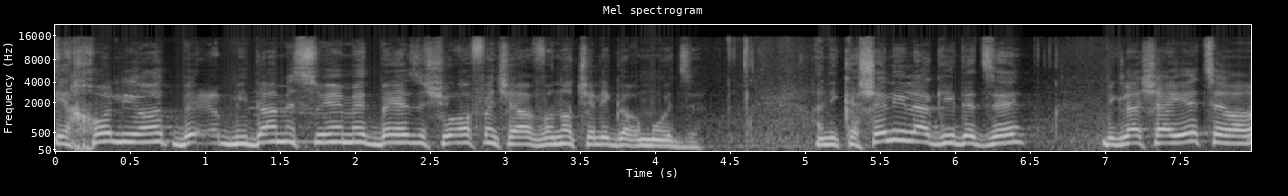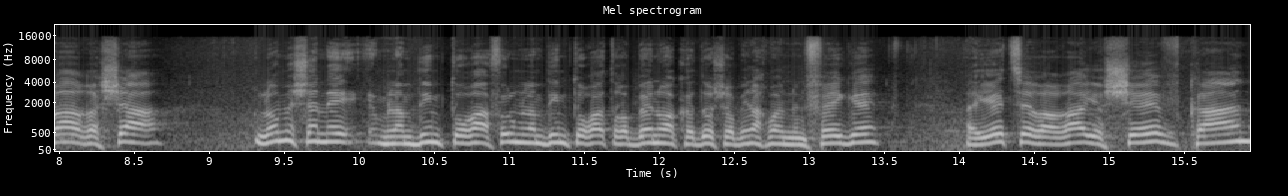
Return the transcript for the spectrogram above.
יכול להיות במידה מסוימת באיזשהו אופן שהעוונות שלי גרמו את זה. אני קשה לי להגיד את זה, בגלל שהיצר הרע הרשע, לא משנה, מלמדים תורה, אפילו מלמדים תורת רבנו הקדוש רבי נחמן בן פייגה, היצר הרע יושב כאן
